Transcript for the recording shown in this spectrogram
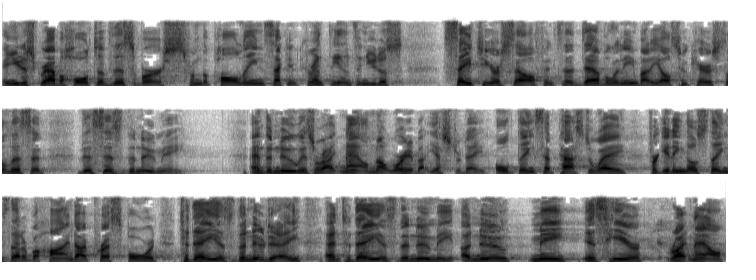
And you just grab a hold of this verse from the Pauline Second Corinthians and you just say to yourself and to the devil and anybody else who cares to listen, this is the new me. And the new is right now. I'm not worried about yesterday. Old things have passed away. Forgetting those things that are behind, I press forward. Today is the new day, and today is the new me. A new me is here right now,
